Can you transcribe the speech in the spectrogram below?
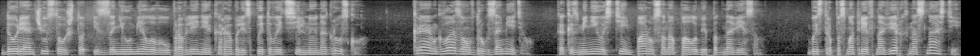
Дориан чувствовал, что из-за неумелого управления корабль испытывает сильную нагрузку. Краем глаза он вдруг заметил, как изменилась тень паруса на палубе под навесом. Быстро посмотрев наверх на снасти,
